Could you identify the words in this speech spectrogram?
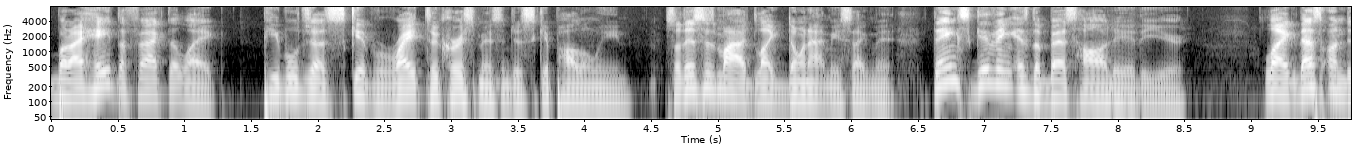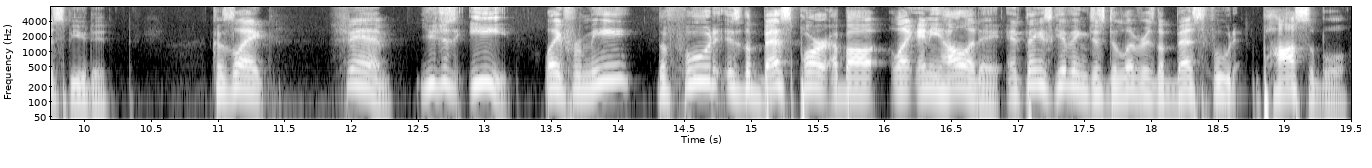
but I hate the fact that like people just skip right to Christmas and just skip Halloween. So this is my like don't at me segment. Thanksgiving is the best holiday of the year. Like that's undisputed. Cuz like fam, you just eat. Like for me, the food is the best part about like any holiday. And Thanksgiving just delivers the best food possible.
